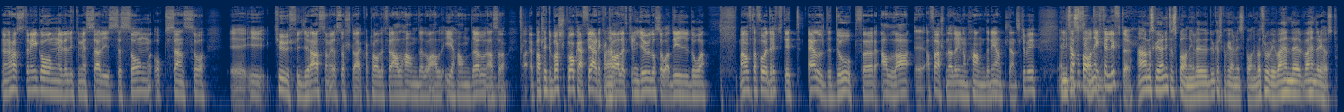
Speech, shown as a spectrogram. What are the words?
nu när hösten är igång är det lite mer säljsäsong och sen så eh, i Q4 som är det största kvartalet för all handel och all e-handel, mm. alltså, jag pratar lite börsspråk här, fjärde kvartalet kring jul och så, det är ju då man ofta får ett riktigt elddop för alla eh, affärsmodeller inom handeln egentligen. Ska vi... En liten spaning. Till lyfter. Ja, men ska vi göra en liten spaning? Eller du kanske kan få göra en liten spaning. Vad tror vi? Vad händer, vad händer i höst?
